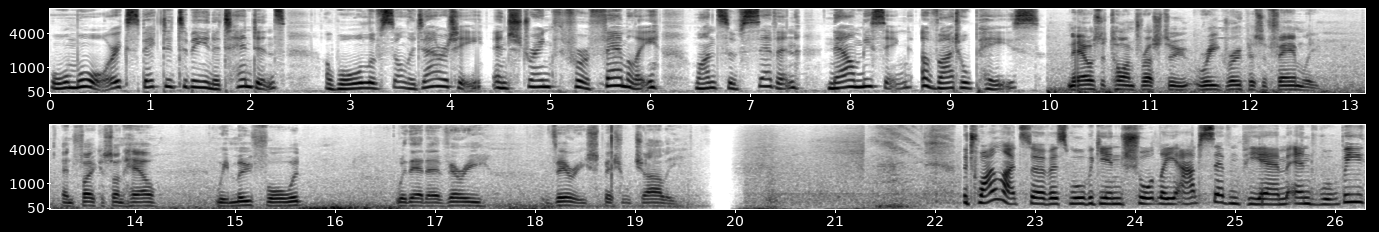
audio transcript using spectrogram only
or more expected to be in attendance, a wall of solidarity and strength for a family, once of seven, now missing a vital piece. Now is the time for us to regroup as a family and focus on how we move forward without our very, very special Charlie. The twilight service will begin shortly at 7pm and will be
